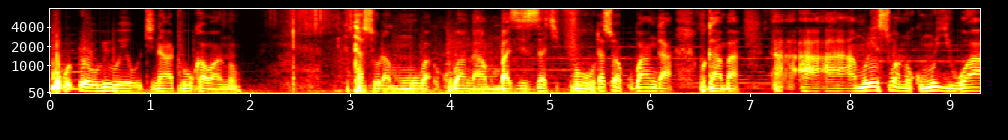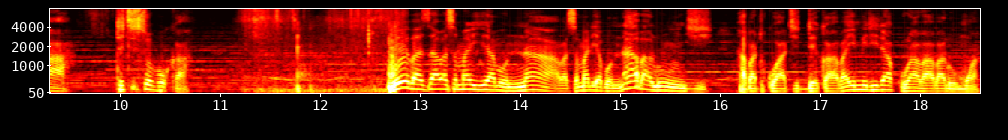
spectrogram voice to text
Mu budde obubi bwe buti n'atuuka wano tasobola kuba nga amubazizza kifu tasobola kuba nga kugamba amuleese wano kumuyiwa tekisoboka neebaza abasamaliya bonna abasamaliya bonna abalungi abatukwatiddeko abayimirira ku lwabo abalumwa.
